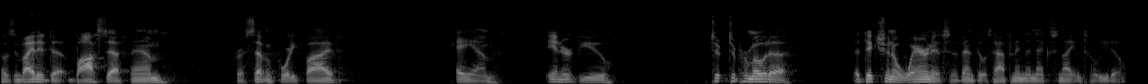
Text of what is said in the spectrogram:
I was invited to Boss FM for a 7:45 a.m. interview to, to promote a addiction awareness event that was happening the next night in Toledo.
